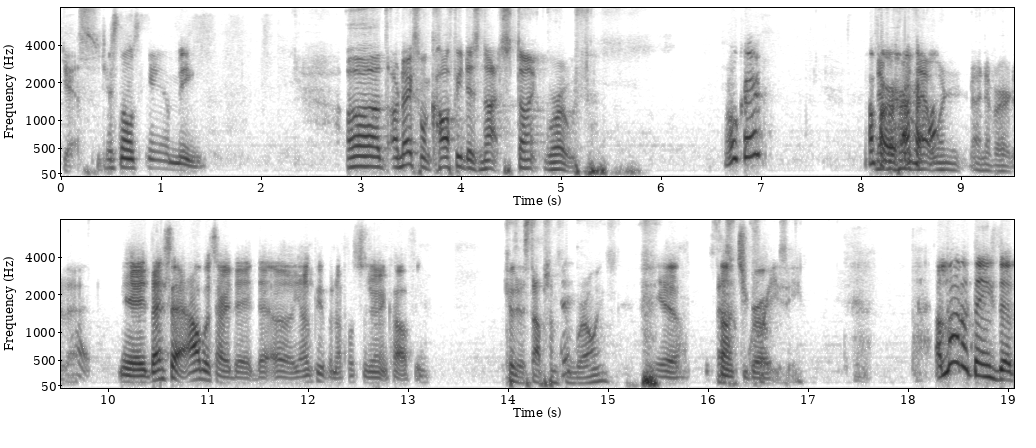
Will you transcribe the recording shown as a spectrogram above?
Yes. Just don't scam me. Uh, our next one: coffee does not stunt growth. Okay. I've Never heard, I that one. I never heard of that Yeah, that's it. I always heard that that uh, young people not supposed to drink coffee. because it stops them from growing. Yeah, That's stunt you grow. crazy. A lot of things that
